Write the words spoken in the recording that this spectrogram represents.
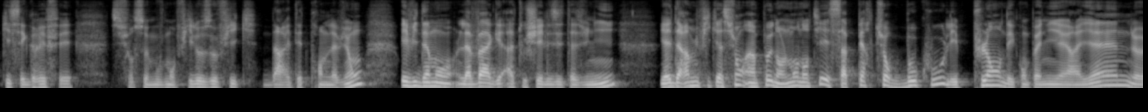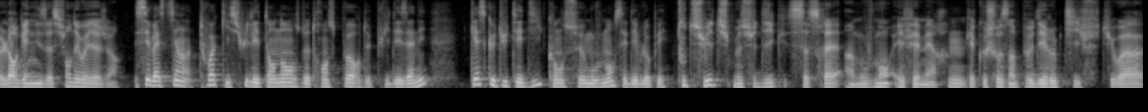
qui s'est greffé sur ce mouvement philosophique d'arrêter de prendre l'avion. Évidemment, la vague a touché les États-Unis. Il y a des ramifications un peu dans le monde entier et ça perturbe beaucoup les plans des compagnies aériennes, l'organisation des voyageurs. Sébastien, toi qui suis les tendances de transport depuis des années, qu'est-ce que tu t'es dit quand ce mouvement s'est développé? Tout de suite, je me suis dit que ce serait un mouvement éphémère, Hmm. quelque chose un peu d'éruptif, tu vois,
